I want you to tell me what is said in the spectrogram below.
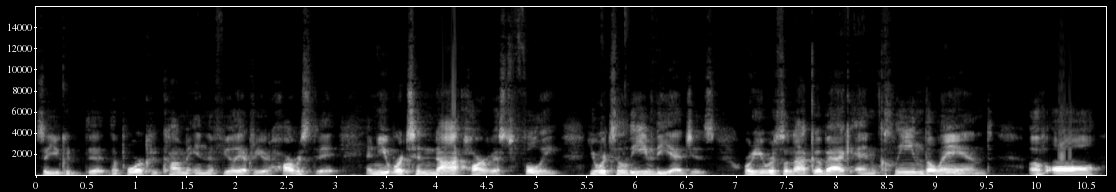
So you could the, the poor could come in the field after you had harvested it, and you were to not harvest fully. You were to leave the edges, or you were to not go back and clean the land of all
